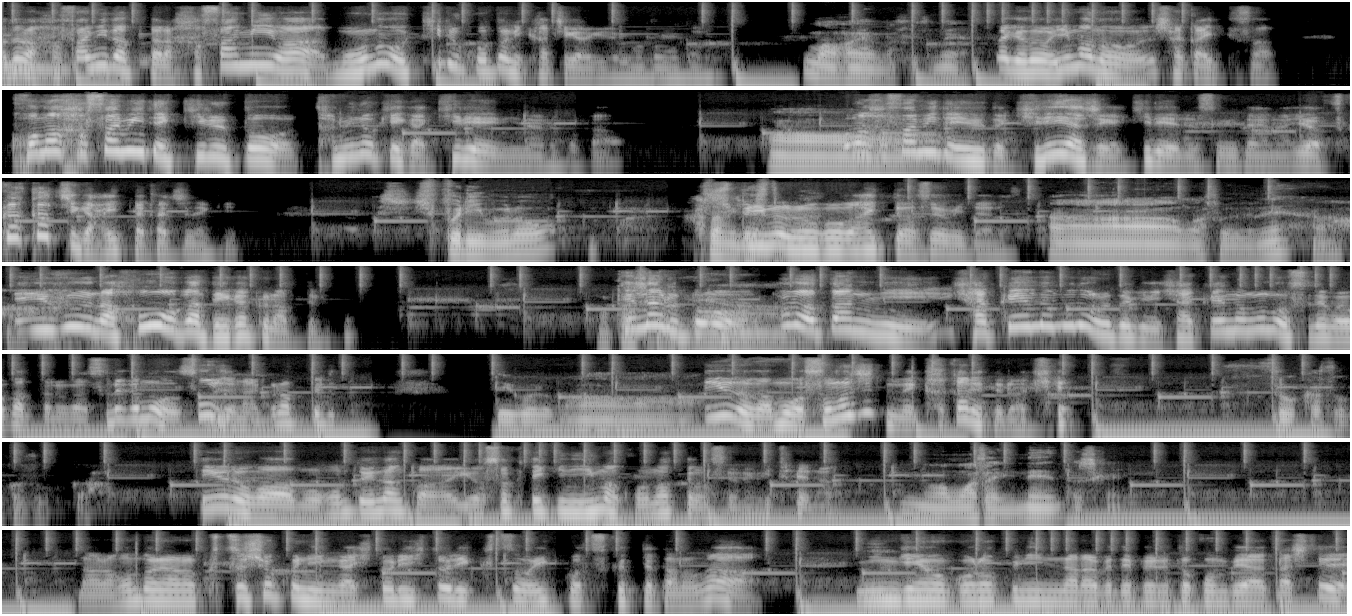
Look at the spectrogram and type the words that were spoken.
う例えば、ハサミだったら、ハサミは物を切ることに価値があるけど、もともと。まあ、はい、ますね。だけど、今の社会ってさ、このハサミで切ると髪の毛が綺麗になるとか。このハサミで言うと切れ味が綺麗ですみたいな、いや、付加価値が入った価値だけ。シュプリームのハサスプリーミですとかムのロゴが入ってますよみたいな。っああ、まあそうだよね。あていう風な方がでかくなってる。あってなると、ただ単に100円のものを売るときに100円のものをすればよかったのが、それがもうそうじゃなくなってるっっていうことか。ああていうのがもうその時点で書かれてるわけ。っそうか、そうか、そうか。ていうのがもう本当になんか予測的に今こうなってますよねみたいな。まあ、まさにね、確かに。だから本当にあの靴職人が一人一人靴を1個作ってたのが、人間を5、6人並べてベルトコンベヤー化して、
